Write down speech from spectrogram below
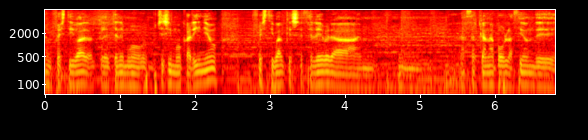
un festival al que le tenemos muchísimo cariño, un festival que se celebra en, la cercana población de,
